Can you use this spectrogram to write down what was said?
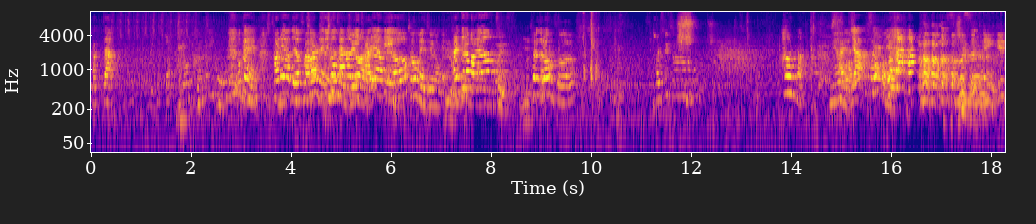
각자. 오케이. 잘해야 돼요. 잘할 수 있는 처음에 사람이. 잘해야 돼요. 처음에 주영이. 잘 들어봐요. 잘 들었어요? 할수 있어요, 하나. 미안해. 야. 무슨 일?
